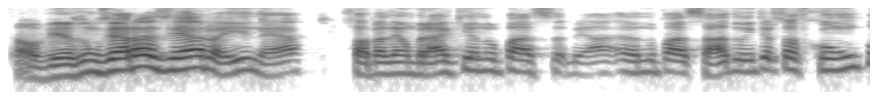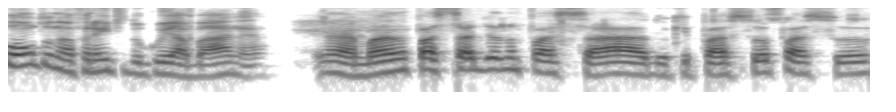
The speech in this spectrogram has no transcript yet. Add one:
Talvez um 0 a 0 aí, né? Só para lembrar que ano, pass... ano passado o Inter só ficou um ponto na frente do Cuiabá, né? É, mas ano passado ano passado, o que passou, passou.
